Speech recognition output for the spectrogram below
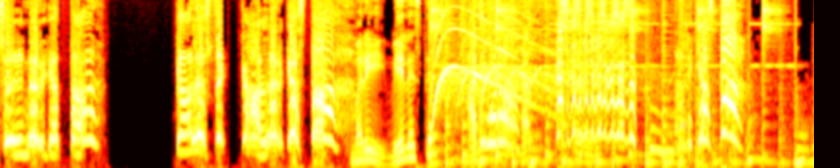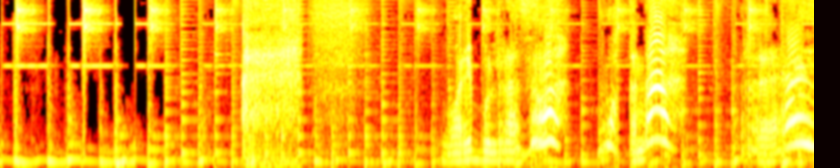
చెయ్యి నరికేస్తా కాలేస్తే కాళ్ళు నరికేస్తా మరి వేలేస్తే? అది కూడా. నరికేస్తా వరే బుల్రాజు. రేయ్.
